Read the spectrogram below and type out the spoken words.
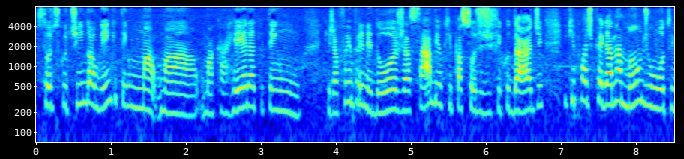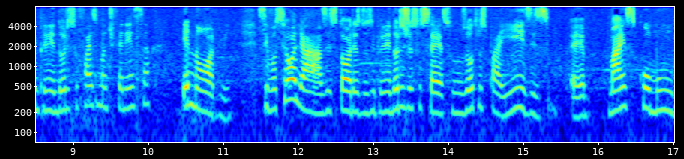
Estou discutindo alguém que tem uma, uma, uma carreira, que tem um, que já foi empreendedor, já sabe o que passou de dificuldade e que pode pegar na mão de um outro empreendedor. Isso faz uma diferença enorme. Se você olhar as histórias dos empreendedores de sucesso nos outros países, é mais comum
